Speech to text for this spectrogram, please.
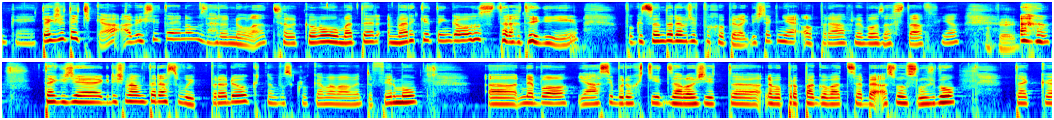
Okay. Takže teďka, abych si to jenom zhrnula, celkovou mater- marketingovou strategii, pokud jsem to dobře pochopila, když tak mě oprav nebo zastav, jo? Okay. Takže když mám teda svůj produkt, nebo s klukama máme tu firmu, uh, nebo já si budu chtít založit uh, nebo propagovat sebe a svou službu, tak uh,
